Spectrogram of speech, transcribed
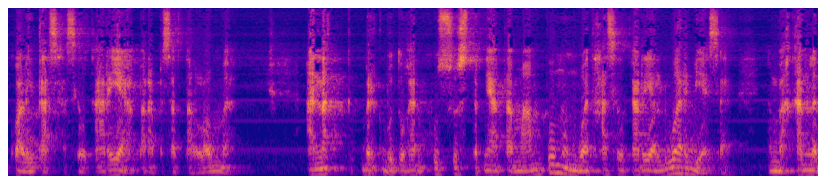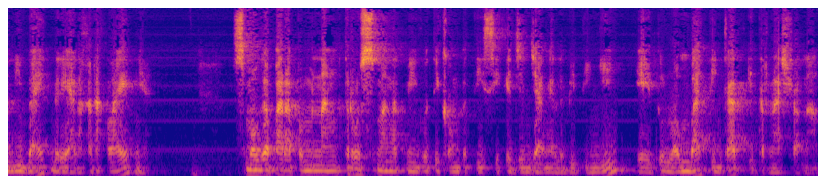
kualitas hasil karya para peserta lomba. Anak berkebutuhan khusus ternyata mampu membuat hasil karya luar biasa bahkan lebih baik dari anak-anak lainnya. Semoga para pemenang terus semangat mengikuti kompetisi ke jenjang yang lebih tinggi, yaitu lomba tingkat internasional.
